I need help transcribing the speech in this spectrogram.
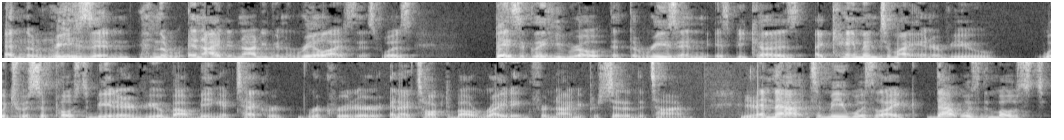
And the mm-hmm. reason, and the and I did not even realize this was basically he wrote that the reason is because I came into my interview, which was supposed to be an interview about being a tech re- recruiter, and I talked about writing for ninety percent of the time. Yeah. And that to me was like that was the most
